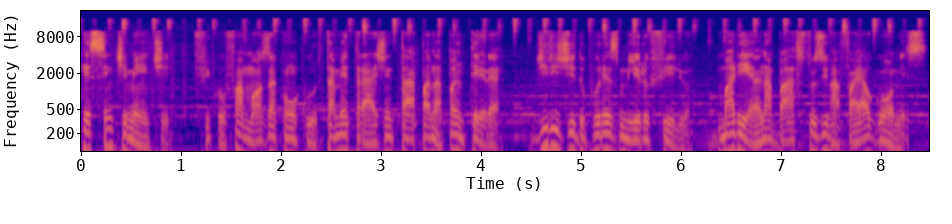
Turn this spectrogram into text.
Recentemente, ficou famosa com o curta-metragem Tapa na Panteira, dirigido por Esmiro Filho, Mariana Bastos e Rafael Gomes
